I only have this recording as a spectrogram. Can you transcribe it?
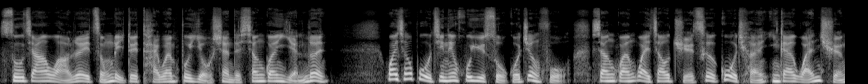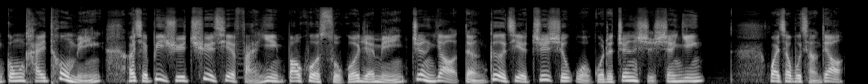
苏加瓦瑞总理对台湾不友善的相关言论。外交部今天呼吁所国政府，相关外交决策过程应该完全公开透明，而且必须确切反映包括所国人民、政要等各界支持我国的真实声音。外交部强调，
